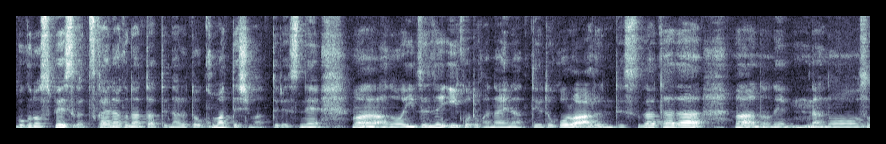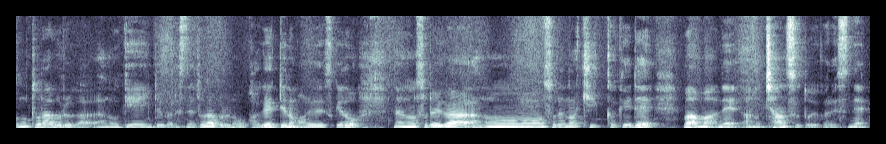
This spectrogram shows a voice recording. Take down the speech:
僕のスペースが使えなくなったってなると困ってしまってですね、まあ、あの、全然いいことがないなっていうところはあるんですが、ただ、まあ、あのね、あの、そのトラブルが、あの、原因というかですね、トラブルのおかげっていうのもあれですけど、あの、それが、あの、それのきっかけで、まあまあね、あの、チャンスというかですね、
